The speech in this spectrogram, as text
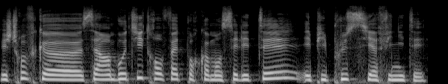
Et je trouve que c'est un beau titre en fait pour commencer l'été et puis plus si affinité.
